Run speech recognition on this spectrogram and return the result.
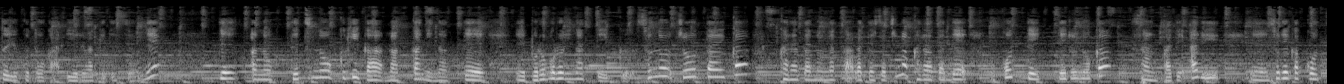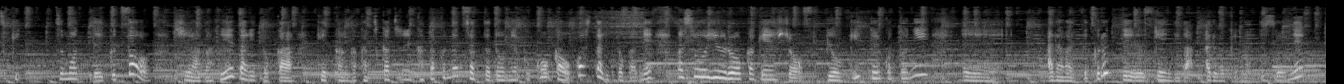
ということが言えるわけですよね。であの鉄の釘が真っ赤になって、えー、ボロボロになっていくその状態が体の中私たちの体で起こっていってるのが酸化であり、えー、それがこうつき積もっていくとシワが増えたりとか血管がカチカチに硬くなっちゃった動脈硬化を起こしたりとかね、まあ、そういう老化現象病気ということに、えー、現れてくるっていう原理があるわけなんですよね。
